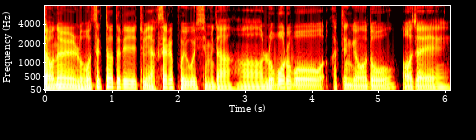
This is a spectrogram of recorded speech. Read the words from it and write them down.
자, 오늘 로봇 섹터들이 좀 약세를 보이고 있습니다. 어, 로보로보 같은 경우도 어제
